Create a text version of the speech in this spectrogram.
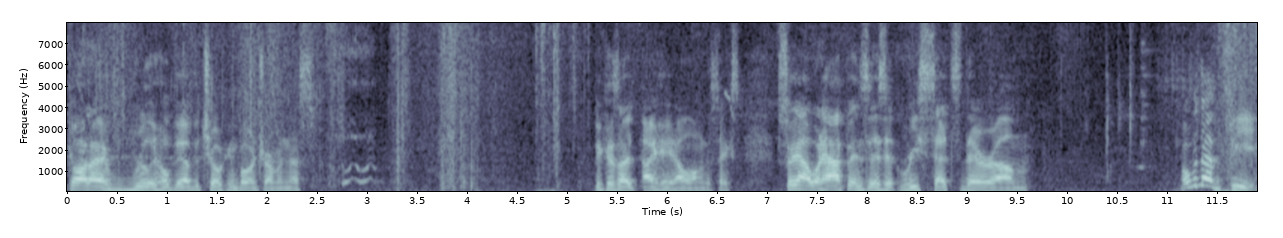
God, I really hope they have the choking bone charm in this. Because I, I hate how long this takes. So yeah, what happens is it resets their, um... What would that be?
